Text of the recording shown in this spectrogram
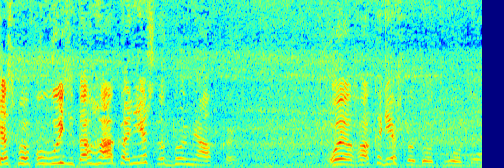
Сейчас папа выйдет. Ага, конечно, дно мягкое. Ой, ага, конечно, дно твердое.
